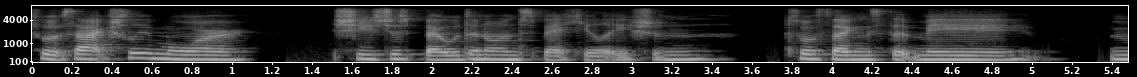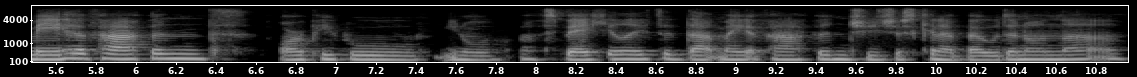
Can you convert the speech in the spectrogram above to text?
so it's actually more she's just building on speculation. So things that may may have happened or people, you know, have speculated that might have happened. She's just kind of building on that.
